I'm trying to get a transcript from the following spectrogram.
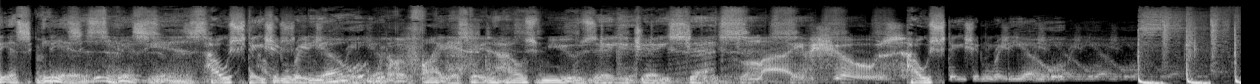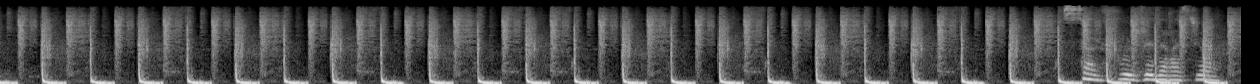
This is this is House Station Radio with the finest in house music. J sets live shows. House Station Radio. Soulful Génération.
